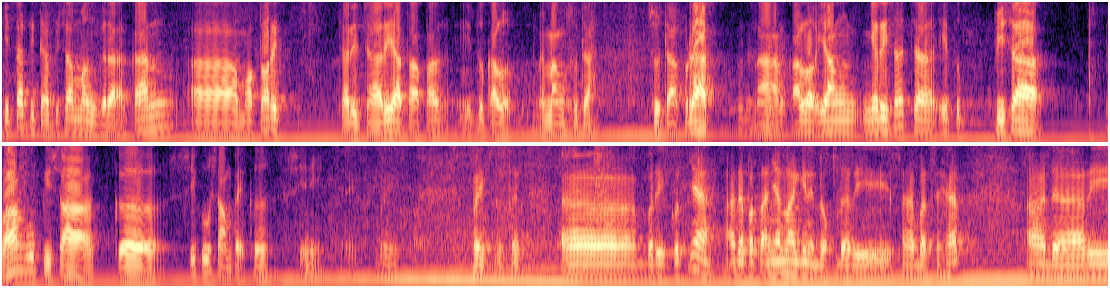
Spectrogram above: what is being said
kita tidak bisa menggerakkan eh, motorik jari-jari atau apa itu kalau memang sudah sudah berat. nah, kalau yang nyeri saja itu bisa bahu bisa ke siku sampai ke sini. Baik, baik dokter. Eh, berikutnya ada pertanyaan lagi nih dok dari sahabat sehat eh, dari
